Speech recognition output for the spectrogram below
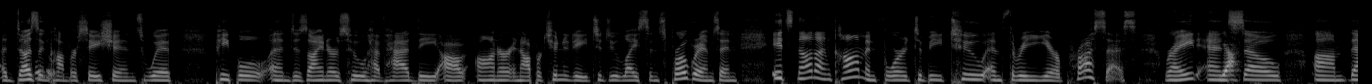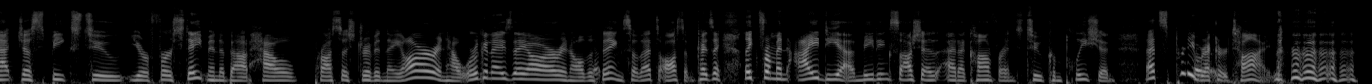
a dozen conversations with people and designers who have had the uh, honor and opportunity to do licensed programs, and it's not uncommon for it to be two and three year process, right? And yeah. so um, that just speaks to your first statement about how process driven they are and how organized they are and all the things. So that's awesome. Because like from an idea, meeting Sasha at a conference to completion, that's pretty totally. record time.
